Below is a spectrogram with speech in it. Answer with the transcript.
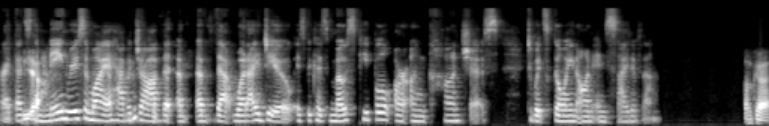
right? That's yeah. the main reason why I have a mm-hmm. job. That of, of that what I do is because most people are unconscious to what's going on inside of them. Okay.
